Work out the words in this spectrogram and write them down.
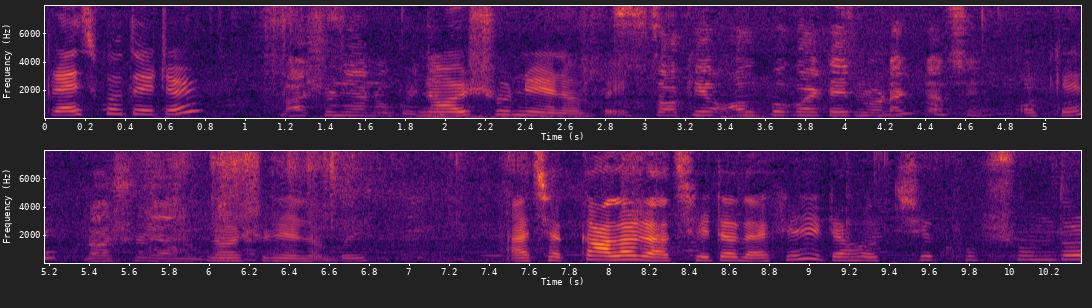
প্রাইস কত এটার? নয়শো নিরানব্বই। স্টকে অল্প কয়টাই প্রোডাক্ট আছে? ওকে নয়শো নিরানব্বই। আচ্ছা কালার আছে এটা দেখেন এটা হচ্ছে খুব সুন্দর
